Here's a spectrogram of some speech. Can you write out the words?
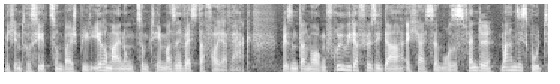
Mich interessiert zum Beispiel Ihre Meinung zum Thema Silvesterfeuerwerk. Wir sind dann morgen früh wieder für Sie da. Ich heiße Moses Fendel. Machen Sie es gut.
